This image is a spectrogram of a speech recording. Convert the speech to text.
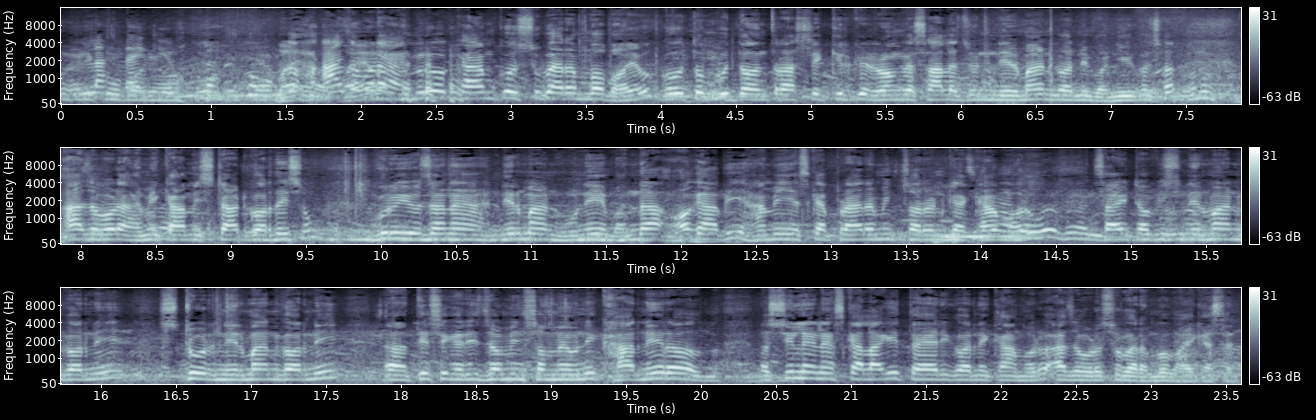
ल आजबाट हाम्रो कामको शुभारम्भ भयो। गौतम बुद्ध अन्तर्राष्ट्रिय क्रिकेट रङ्गशाला जुन निर्माण गर्ने भनिएको छ आजबाट हामी काम स्टार्ट गर्दैछौँ। गुरु योजना निर्माण हुने भन्दा अगावि हामी यसका प्रारम्भिक चरणका कामहरू साइट अफिस निर्माण गर्ने स्टोर निर्माण गर्ने त्यसै गरी जमिन सम्याउने खार्ने र शिलान्यासका लागि तयारी गर्ने कामहरू आजबाट शुभारम्भ भएका छन्।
